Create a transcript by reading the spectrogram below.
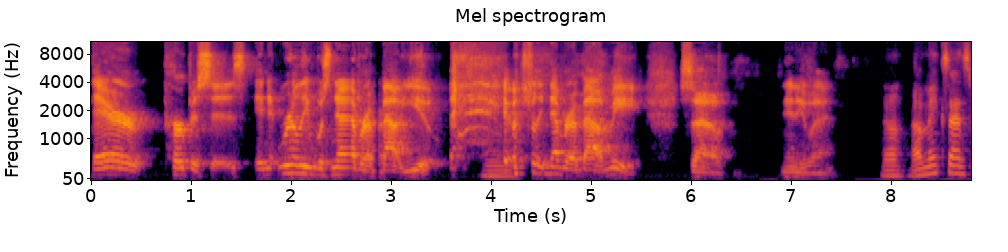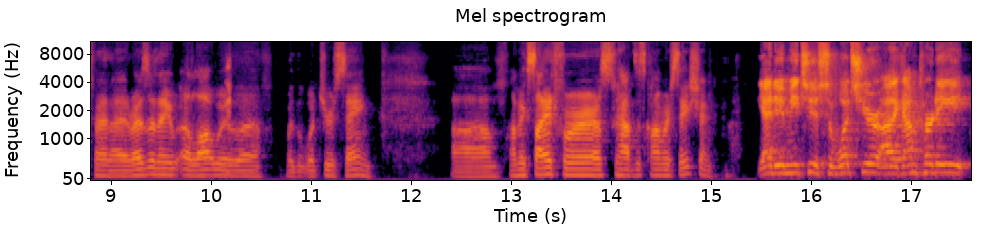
their purposes and it really was never about you mm. it was really never about me so anyway no that makes sense man. I resonate a lot with uh, with what you're saying. Um, i'm excited for us to have this conversation. Yeah dude me too. So what's your like i'm pretty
